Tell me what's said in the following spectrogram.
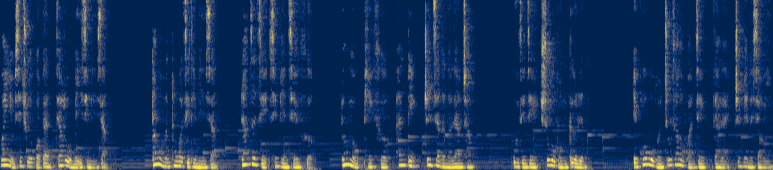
欢迎有兴趣的伙伴加入我们一起冥想。当我们通过集体冥想，让自己心平气和，拥有平和、安定、正向的能量场，不仅仅是为我们个人，也会为我们周遭的环境带来正面的效应。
